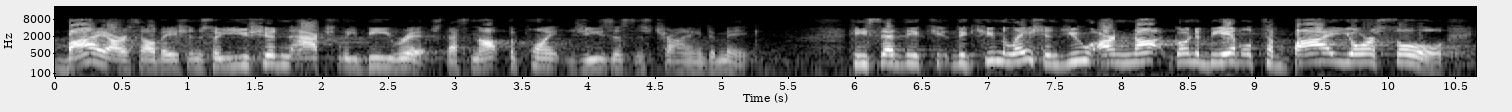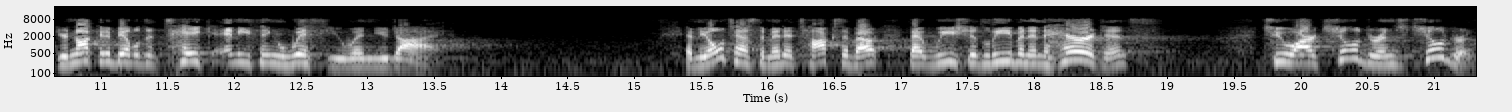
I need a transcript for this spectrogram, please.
buy our salvation, so you shouldn't actually be rich. That's not the point Jesus is trying to make. He said the, the accumulation, you are not going to be able to buy your soul. You're not going to be able to take anything with you when you die. In the Old Testament, it talks about that we should leave an inheritance to our children's children.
